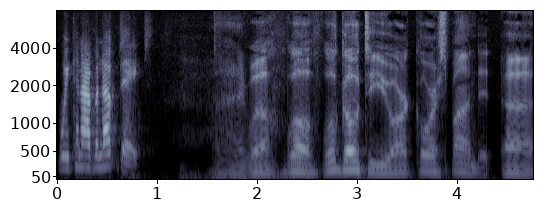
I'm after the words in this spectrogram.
We can have an update. All right. Well, well, we'll go to you, our correspondent, uh,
